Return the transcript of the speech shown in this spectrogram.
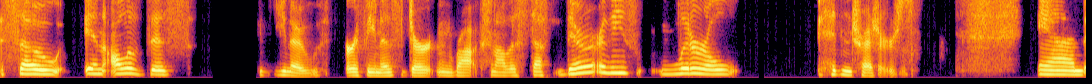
so in all of this, you know, earthiness, dirt and rocks and all this stuff, there are these literal hidden treasures. And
